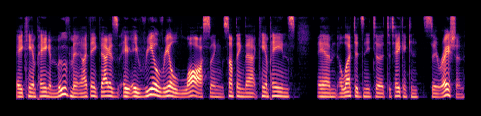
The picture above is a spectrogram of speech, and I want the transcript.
a campaign and movement. And I think that is a, a real, real loss and something that campaigns and electeds need to, to take in consideration.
